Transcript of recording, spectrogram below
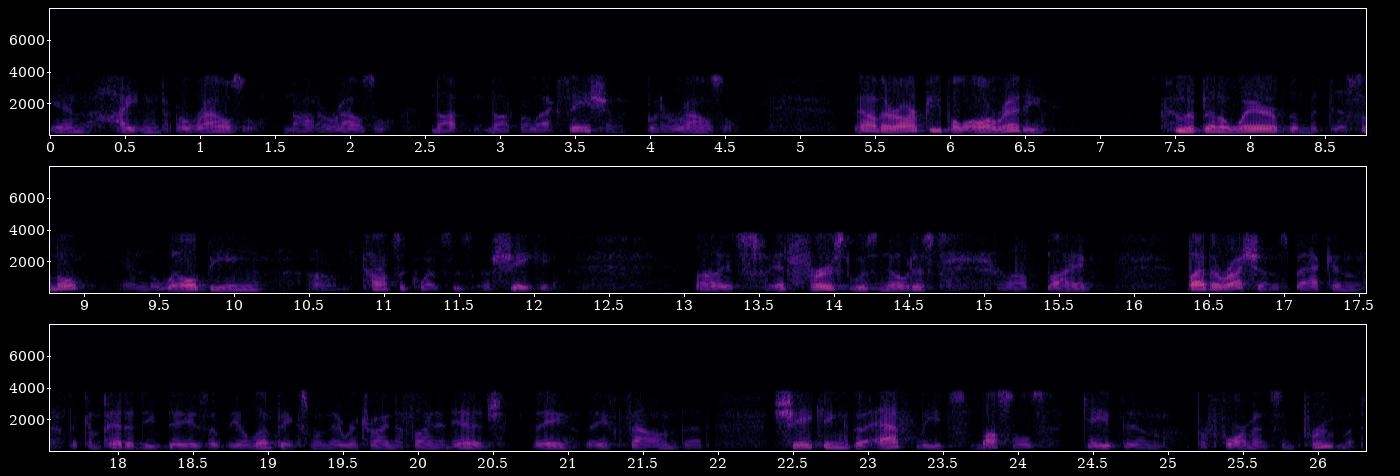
in heightened arousal, not arousal, not not relaxation, but arousal. Now there are people already who have been aware of the medicinal and the well-being um, consequences of shaking. Uh, it's at first was noticed uh, by by the Russians back in the competitive days of the Olympics when they were trying to find an edge. They they found that shaking the athletes' muscles gave them performance improvement.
